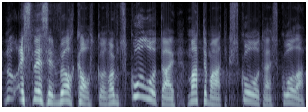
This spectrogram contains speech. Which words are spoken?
nu, es nezinu, vēl kaut ko, varbūt skolotāji, matemātikas skolotāji skolā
